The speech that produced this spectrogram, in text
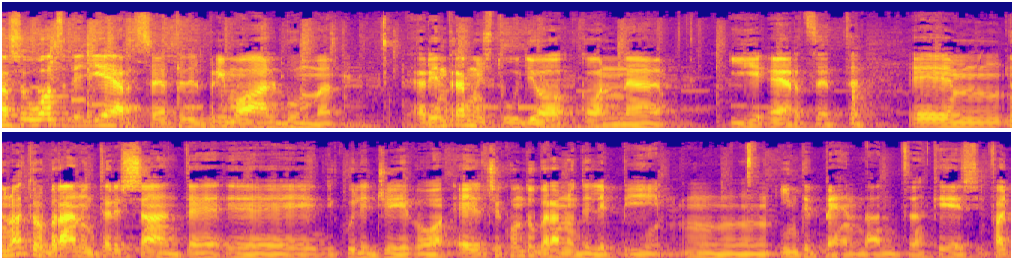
Era So What degli Herzet del primo album. Rientriamo in studio con eh, i Herzet. Ehm, un altro brano interessante eh, di cui leggevo è il secondo brano dell'EP, um, Independent, che fa,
